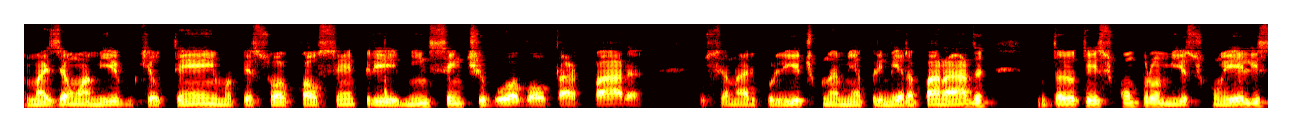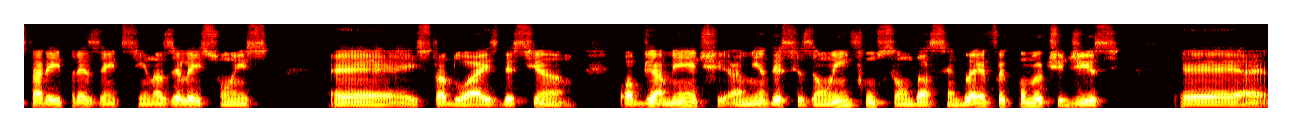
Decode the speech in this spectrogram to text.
mas é um amigo que eu tenho, uma pessoa ao qual sempre me incentivou a voltar para o cenário político na minha primeira parada, então eu tenho esse compromisso com ele e estarei presente sim nas eleições é, estaduais desse ano. Obviamente, a minha decisão em função da Assembleia foi como eu te disse, é,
